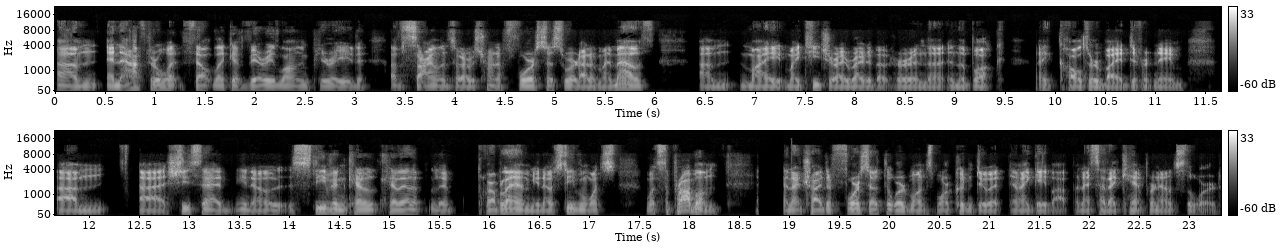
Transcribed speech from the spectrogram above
Um, and after what felt like a very long period of silence, where I was trying to force this word out of my mouth, um, my my teacher, I write about her in the in the book. I called her by a different name. Um, uh, she said, you know, Stephen, quel, quel est le problème? You know, Stephen, what's what's the problem? And I tried to force out the word once more, couldn't do it, and I gave up. And I said, I can't pronounce the word.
